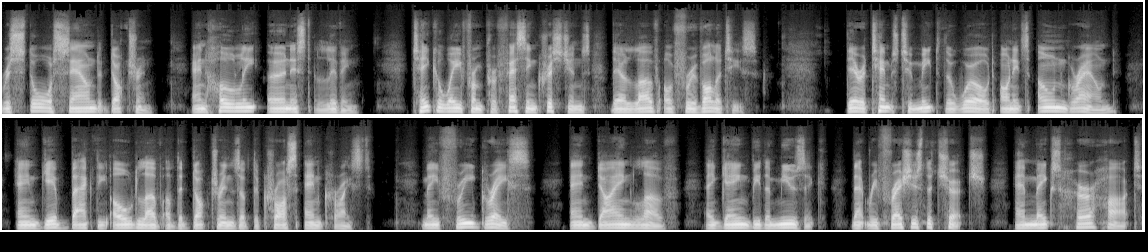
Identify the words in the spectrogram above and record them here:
Restore sound doctrine and holy, earnest living. Take away from professing Christians their love of frivolities, their attempts to meet the world on its own ground, and give back the old love of the doctrines of the cross and Christ. May free grace and dying love again be the music that refreshes the church and makes her heart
